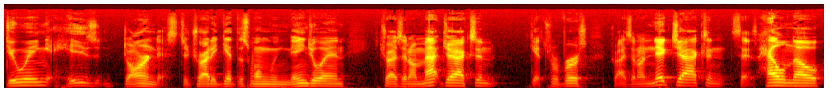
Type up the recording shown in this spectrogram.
doing his darndest to try to get this one winged angel in. He tries it on Matt Jackson gets reversed, tries it on Nick Jackson, says hell no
